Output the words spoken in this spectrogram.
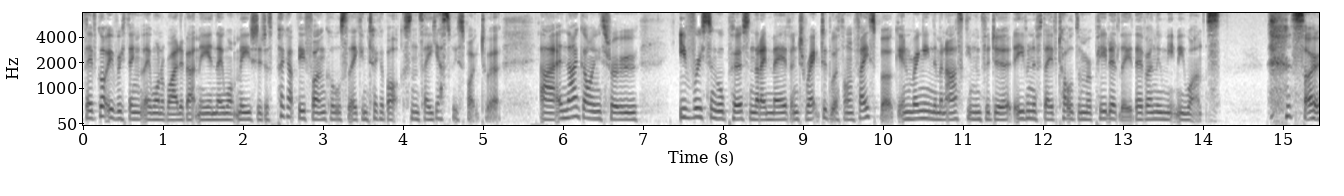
They've got everything that they want to write about me, and they want me to just pick up their phone call so they can tick a box and say yes, we spoke to her. Uh, and they're going through every single person that I may have interacted with on Facebook and ringing them and asking them for dirt, even if they've told them repeatedly they've only met me once. so,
